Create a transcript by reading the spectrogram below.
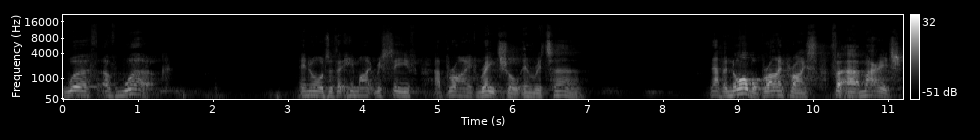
worth of work in order that he might receive a bride, Rachel, in return. Now, the normal bride price for a marriage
